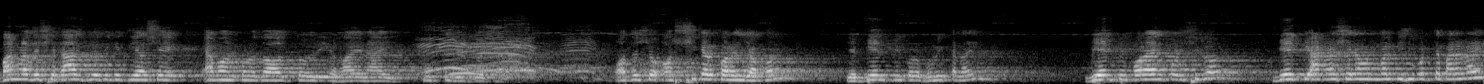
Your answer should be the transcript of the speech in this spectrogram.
বাংলাদেশের রাজনৈতিক ইতিহাসে এমন কোন দল তৈরি হয় নাই মুক্তিযুদ্ধ অথচ অস্বীকার করেন যখন যে বিএনপি কোনো ভূমিকা নাই। বিএনপি পলায়ন করেছিল, বিএনপি আঠাশে নভেম্বর কিছু করতে পারে নাই।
